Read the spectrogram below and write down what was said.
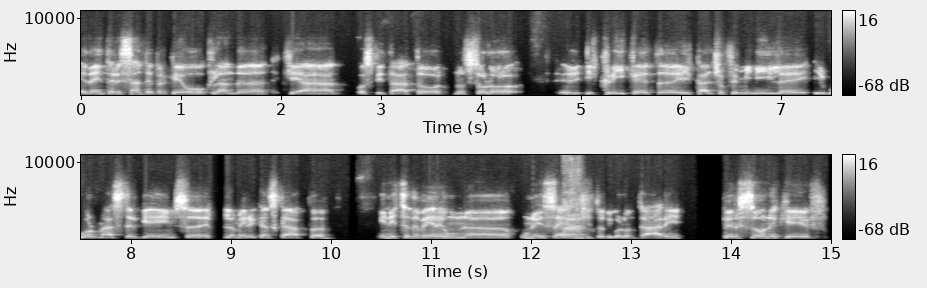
Ed è interessante perché Auckland, che ha ospitato non solo eh, il cricket, il calcio femminile, il World Master Games, l'American Cup, inizia ad avere una, un esercito di volontari, persone che f-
